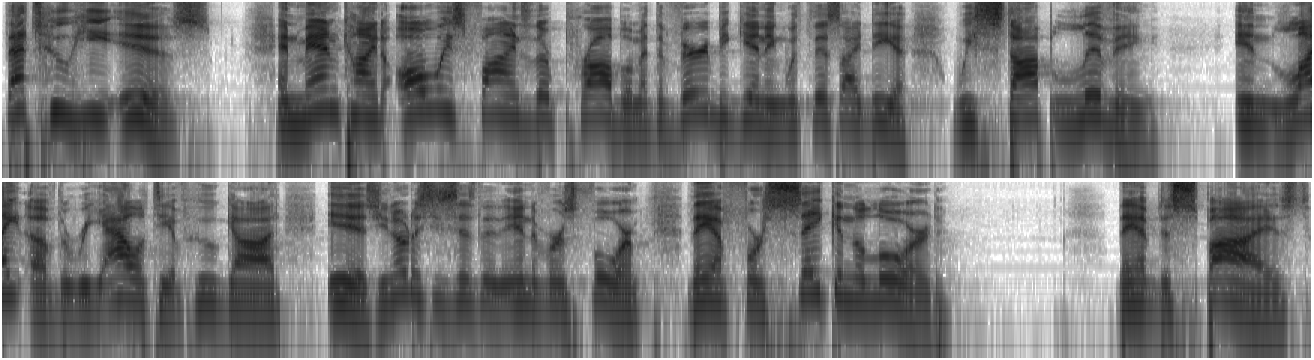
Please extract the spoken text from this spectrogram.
That's who He is. And mankind always finds their problem at the very beginning with this idea we stop living in light of the reality of who God is. You notice he says at the end of verse 4 they have forsaken the Lord, they have despised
